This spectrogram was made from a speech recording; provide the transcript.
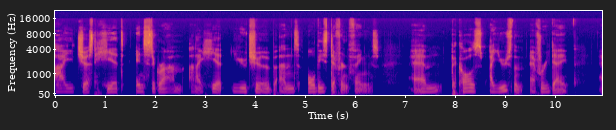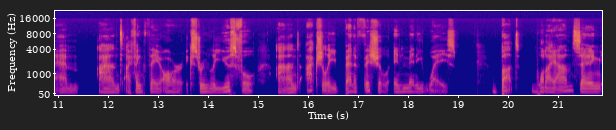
I just hate Instagram and I hate YouTube and all these different things um, because I use them every day. Um, and I think they are extremely useful and actually beneficial in many ways. But what I am saying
